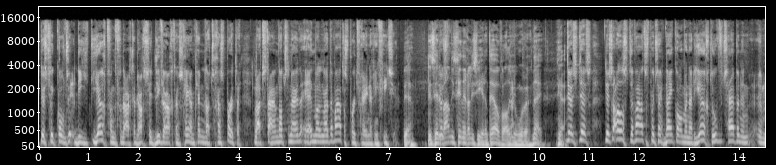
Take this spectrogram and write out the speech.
Dus de, die jeugd van vandaag de dag zit liever achter een schermpje dan dat ze gaan sporten. Laat staan dat ze naar, helemaal naar de watersportvereniging fietsen. Ja. Dit is helemaal dus- niet generaliserend hè, over alle jongeren. Nee. Ja. Dus, dus, dus als de watersport zegt wij komen naar de jeugd toe, ze hebben een, een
